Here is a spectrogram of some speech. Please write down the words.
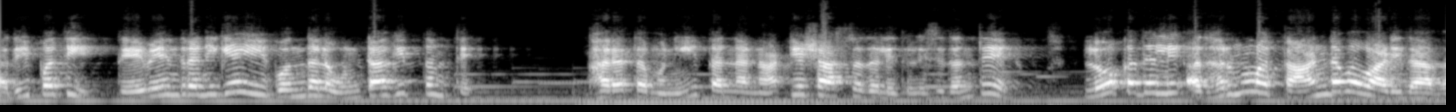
ಅಧಿಪತಿ ದೇವೇಂದ್ರನಿಗೆ ಈ ಗೊಂದಲ ಉಂಟಾಗಿತ್ತಂತೆ. ಭರತ ಮುನಿ ತನ್ನ ನಾಟ್ಯಶಾಸ್ತ್ರದಲ್ಲಿ ತಿಳಿಸಿದಂತೆ ಲೋಕದಲ್ಲಿ ಅಧರ್ಮ ತಾಂಡವವಾಡಿದಾಗ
